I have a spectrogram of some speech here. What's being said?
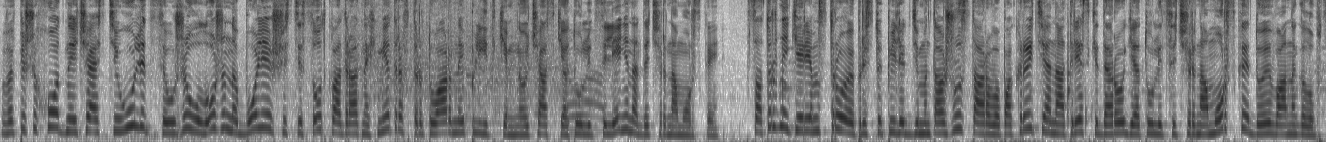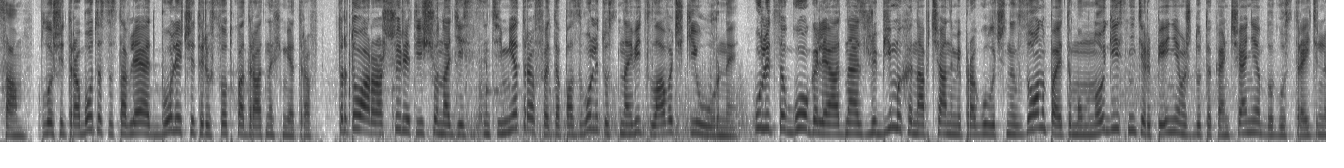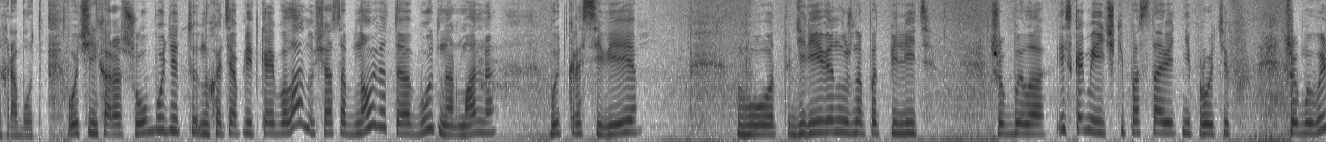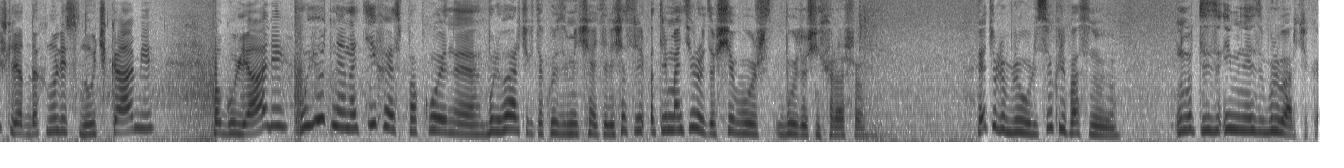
В пешеходной части улицы уже уложено более 600 квадратных метров тротуарной плитки на участке от улицы Ленина до Черноморской. Сотрудники ремстроя приступили к демонтажу старого покрытия на отрезке дороги от улицы Черноморской до Ивана Голубца. Площадь работы составляет более 400 квадратных метров. Тротуар расширит еще на 10 сантиметров. Это позволит установить лавочки и урны. Улица Гоголя – одна из любимых инопчанами прогулочных зон, поэтому многие с нетерпением ждут окончания благоустроительных работ. Очень хорошо будет, ну хотя плитка и была, но сейчас обновят, а будет нормально, будет красивее. Вот, деревья нужно подпилить чтобы было и скамеечки поставить не против, чтобы мы вышли, отдохнули с внучками, погуляли. Уютная, она тихая, спокойная. Бульварчик такой замечательный. Сейчас отремонтируют, вообще будет, будет очень хорошо. Эту люблю улицу, крепостную. Ну вот из, именно из бульварчика.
